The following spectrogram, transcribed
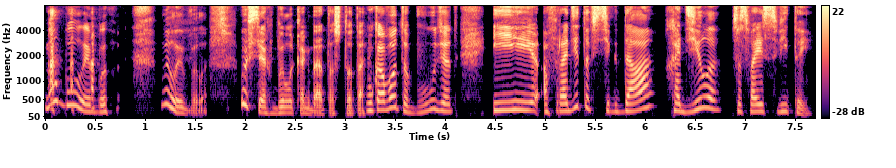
Ну, было и было. Было и было. У всех было когда-то что-то. У кого-то будет. И Афродита всегда ходила со своей свитой.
